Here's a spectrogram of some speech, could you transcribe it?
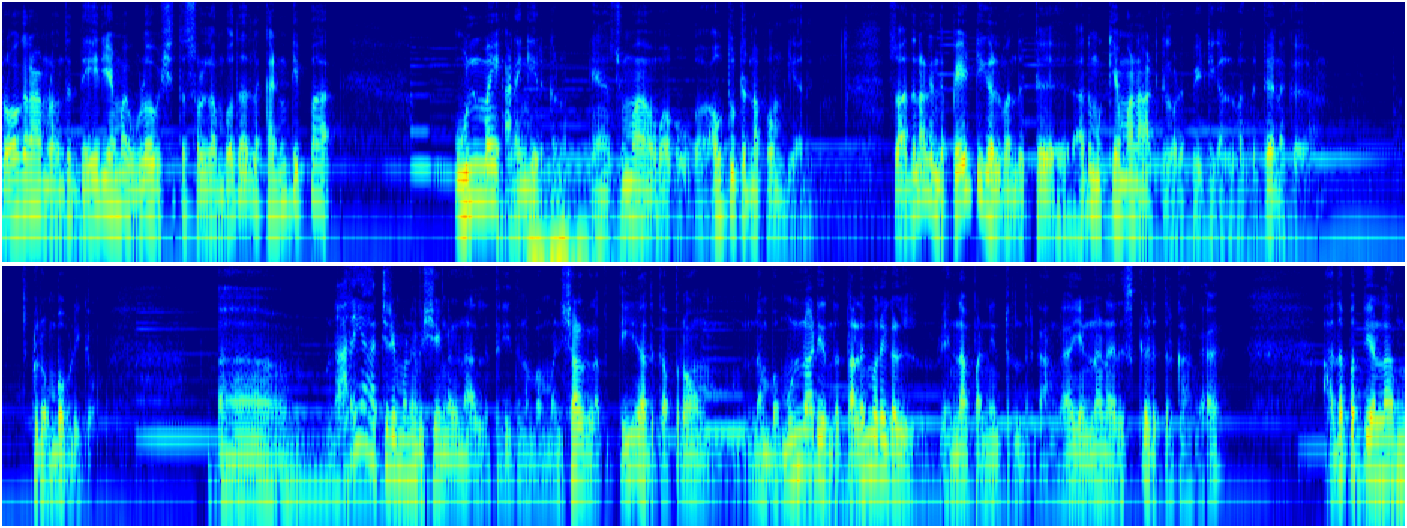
ப்ரோக்ராமில் வந்து தைரியமாக இவ்வளோ விஷயத்த சொல்லும்போது அதில் கண்டிப்பாக உண்மை அடங்கி இருக்கணும். ஏன் சும்மா அவுத்துட்டுன்னா போக முடியாது. ஸோ அதனால் இந்த பேட்டிகள் வந்துட்டு அது முக்கியமான ஆட்களோட பேட்டிகள் வந்துட்டு எனக்கு ரொம்ப பிடிக்கும். நிறைய ஆச்சரியமான விஷயங்கள்னா அதில் தெரியுது. நம்ம மனுஷாள்களை பற்றி அதுக்கப்புறம் நம்ம முன்னாடி இருந்த தலைமுறைகள் என்ன பண்ணிட்டு இருந்திருக்காங்க என்னென்ன ரிஸ்க் எடுத்திருக்காங்க அதை பற்றியெல்லாம்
